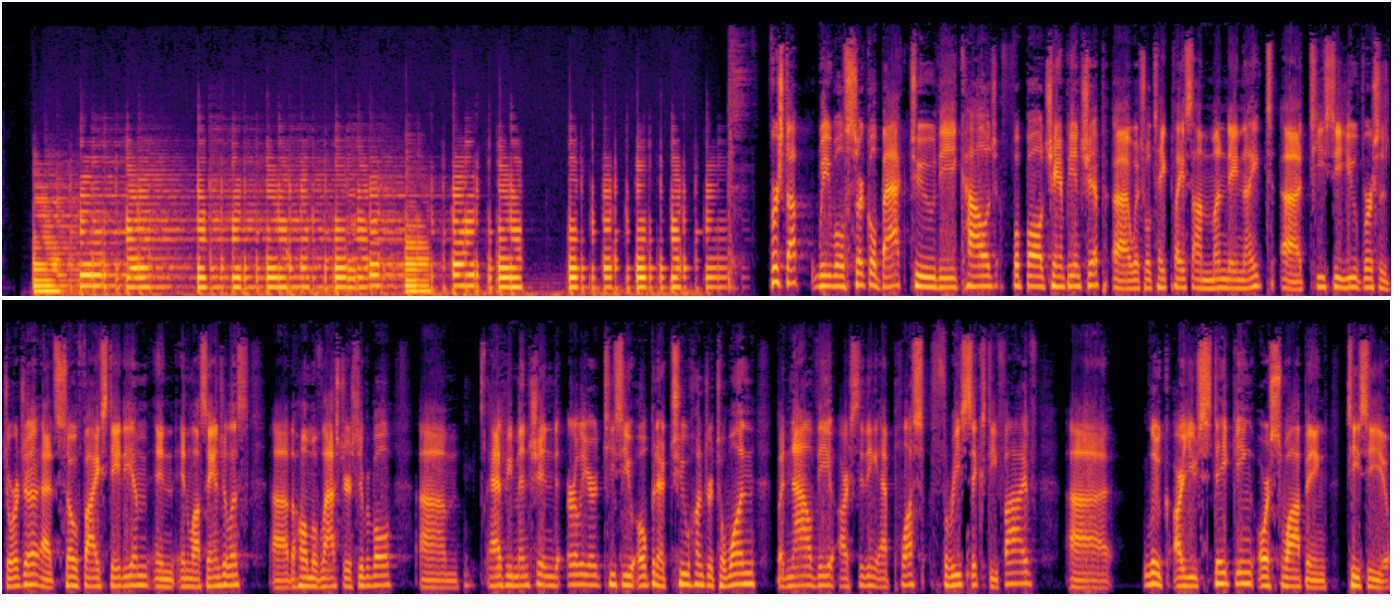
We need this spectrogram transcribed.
First up, we will circle back to the college football championship, uh, which will take place on Monday night. Uh, TCU versus Georgia at SoFi Stadium in in Los Angeles, uh, the home of last year's Super Bowl. Um, as we mentioned earlier, TCU opened at 200 to 1, but now they are sitting at plus 365. Uh, Luke, are you staking or swapping TCU?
